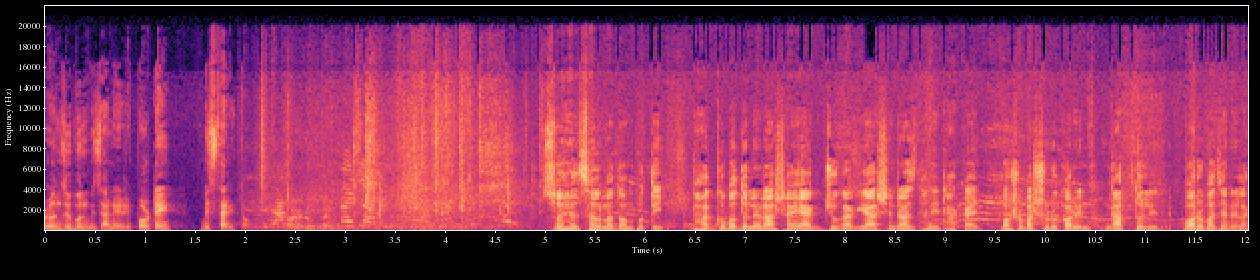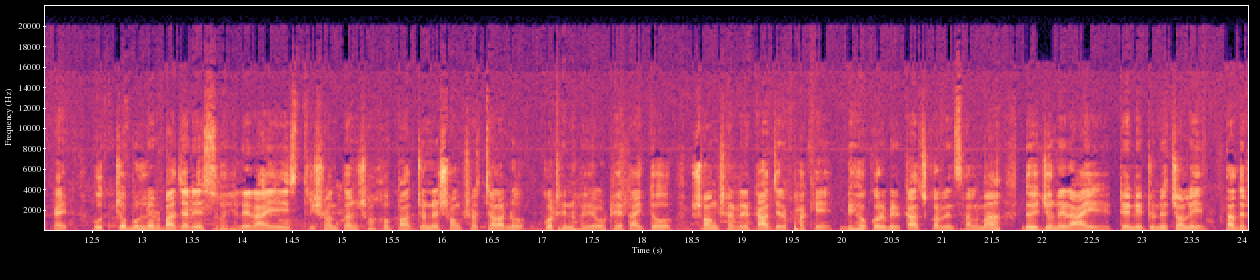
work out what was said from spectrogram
রঞ্জিবুল মিজানের রিপোর্টে বিস্তারিত। সোহেল সালমা দম্পতি। ভাগ্য বদলের আশায় এক যুগ আগে আসেন রাজধানী ঢাকায়। বসবাস শুরু করেন গাবতলির বড়বাজার এলাকায়। উচ্চ মূল্যের বাজারে সোহেলের আয়ে স্ত্রী, সন্তান সহ পাঁচজনের সংসার চালানো কঠিন হয়ে ওঠে, তাই তো সংসারের কাজের ফাঁকে গৃহকর্মীর কাজ করেন সালমা। দুইজনের আয়ে টেনে টুনে চলে তাদের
